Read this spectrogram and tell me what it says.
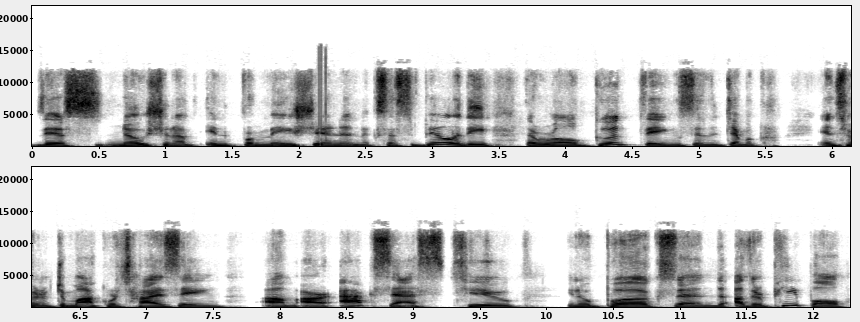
this notion of information and accessibility that were all good things in the democ- in sort of democratizing um, our access to you know books and other people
